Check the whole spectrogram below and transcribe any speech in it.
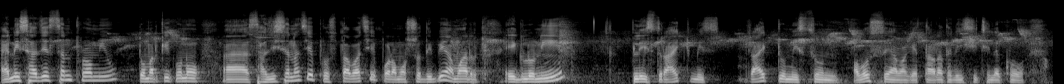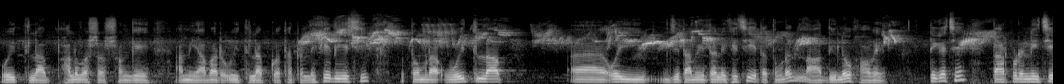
অ্যানি সাজেশন ফ্রম ইউ তোমার কি কোনো সাজেশন আছে প্রস্তাব আছে, পরামর্শ দিবে আমার এগুলো নিয়ে। Please write Miss write to Miss soon অবশ্যই আমাকে তাড়াতাড়ি চিঠি লেখো। উইথ লাভ ভালোবাসার সঙ্গে আমি আবার উইথ লাভ কথাটা লিখে দিয়েছি। তোমরা উইথ লাভ ওই যেটা আমি এটা লিখেছি, এটা তোমরা না দিলেও হবে। ঠিক আছে? তারপরে নিচে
